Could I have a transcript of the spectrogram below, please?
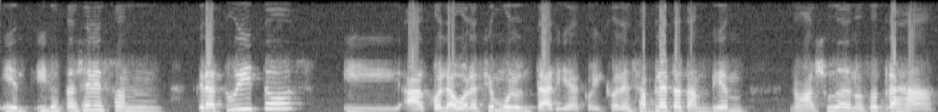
y, los talleres son gratuitos y a colaboración voluntaria y con esa plata también nos ayuda a nosotras a,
